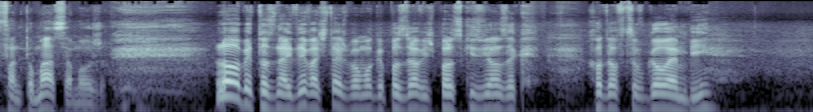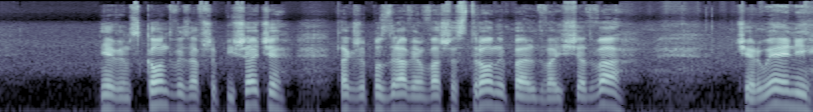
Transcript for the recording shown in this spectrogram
fantomasa może. Lubię to znajdywać też, bo mogę pozdrowić Polski Związek Hodowców Gołębi. Nie wiem skąd wy zawsze piszecie, także pozdrawiam wasze strony PL22, Cierłeni,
